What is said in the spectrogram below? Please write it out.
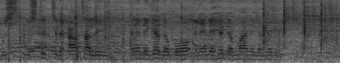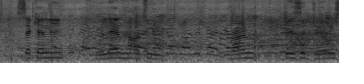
will, will stick to the outer lane, and then they get the ball, and then they hit the man in the middle. Secondly, we learn how to run basic drills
